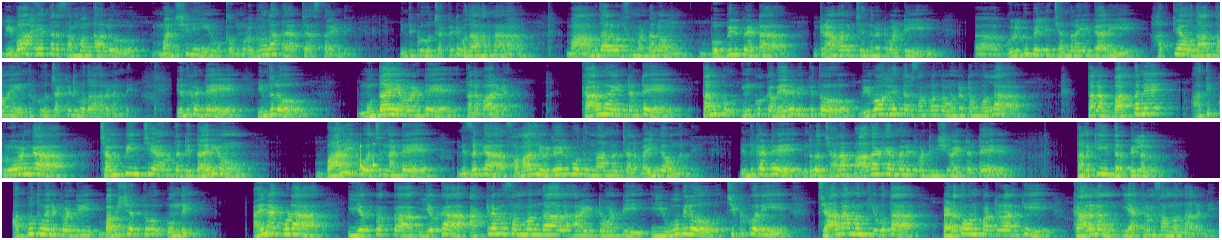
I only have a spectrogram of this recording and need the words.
వివాహేతర సంబంధాలు మనిషిని ఒక మృగంలా తయారు చేస్తాయండి. ఇందుకు చక్కటి ఉదాహరణ మా ఆమదాలవలస మండలం బొబ్బిలిపేట గ్రామానికి చెందినటువంటి గురుగుపెల్లి గురుగుబెల్లి చంద్రయ్య గారి హత్యా ఉదాంతమే ఇందుకు చక్కటి ఉదాహరణ అండి ఎందుకంటే ఇందులో ముద్దాయి ఎవరంటే తన భార్య. కారణం ఏంటంటే తనకు ఇంకొక వేరే వ్యక్తితో వివాహేతర సంబంధం ఉండటం వల్ల తన భర్తనే అతి క్రూరంగా చంపించే అంతటి ధైర్యం భార్యకు వచ్చిందంటే నిజంగా సమాజం ఎటు వెళ్ళిపోతుందా అన్న చాలా భయంగా ఉందండి. ఎందుకంటే ఇందులో చాలా బాధాకరమైనటువంటి విషయం ఏంటంటే తనకి ఇద్దరు పిల్లలు అద్భుతమైనటువంటి భవిష్యత్తు ఉంది. అయినా కూడా ఈ యొక్క ఈ యొక్క అక్రమ సంబంధాలు అనేటువంటి ఈ ఊబిలో చిక్కుకొని చాలామంది యువత పెడతవను పట్టడానికి కారణం ఈ అక్రమ సంబంధాలండి.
